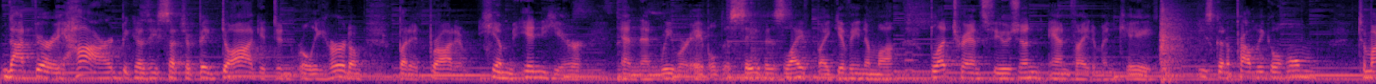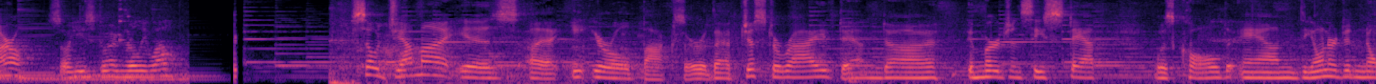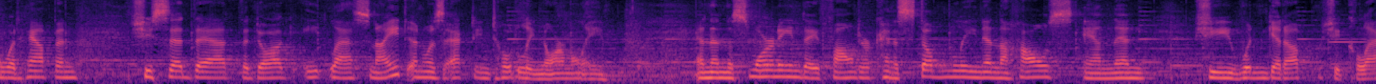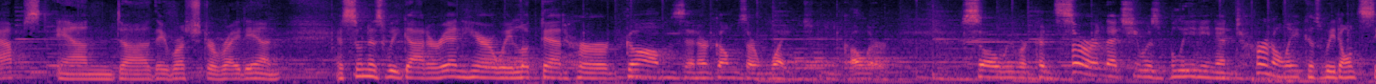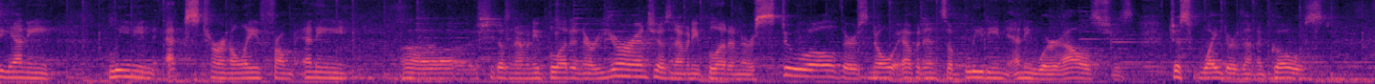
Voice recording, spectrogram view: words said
not very hard because he's such a big dog. It didn't really hurt him, but it brought him him in here, and then we were able to save his life by giving him a blood transfusion and vitamin K. He's going to probably go home tomorrow, so he's doing really well. So Gemma is an eight-year-old boxer that just arrived, and uh, emergency stat was called, and the owner didn't know what happened she said that the dog ate last night and was acting totally normally. And then this morning they found her kind of stumbling in the house, and then she wouldn't get up. She collapsed, and uh, they rushed her right in. As soon as we got her in here, we looked at her gums, and her gums are white in color. So we were concerned that she was bleeding internally because we don't see any bleeding externally from any uh, she doesn't have any blood in her urine. She doesn't have any blood in her stool. There's no evidence of bleeding anywhere else. She's just whiter than a ghost.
